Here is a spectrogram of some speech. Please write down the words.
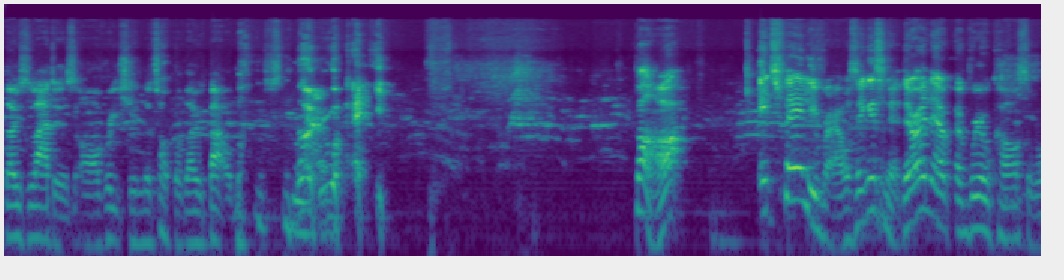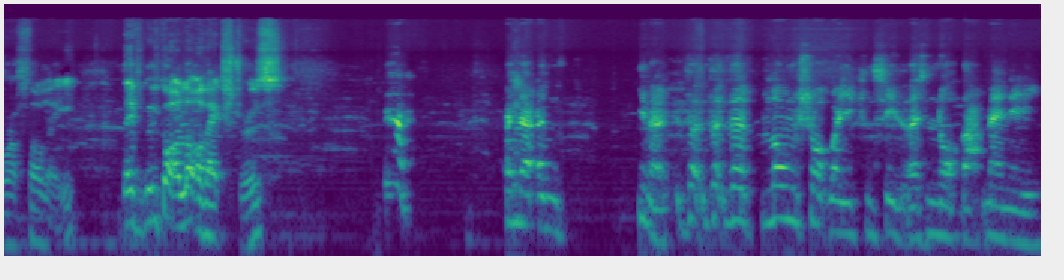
those ladders are reaching the top of those battlements. no No. way. But it's fairly rousing, isn't it? There ain't a, a real castle or a folly. They've we've got a lot of extras. Yeah, and that, and you know the, the the long shot where you can see that there's not that many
